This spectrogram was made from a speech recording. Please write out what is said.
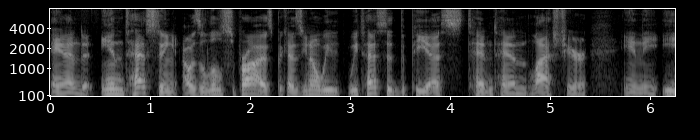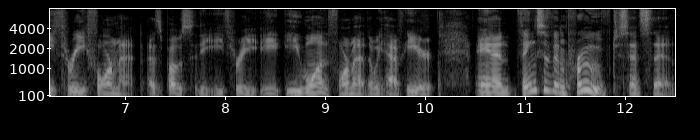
And in testing, I was a little surprised because, you know, we, we tested the PS 1010 last year in the E3 format as opposed to the E3, e, E1 format that we have here. And things have improved since then.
